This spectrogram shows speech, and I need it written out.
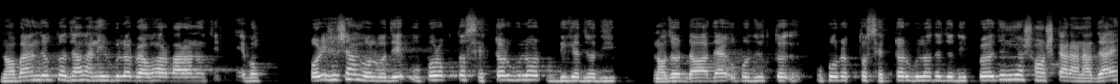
নবায়নযোগ্য জ্বালানিগুলোর ব্যবহার বাড়ানো উচিত এবং পরিশেষে আমি বলব যে উপরোক্ত সেক্টরগুলোর দিকে যদি নজর দেওয়া যায়, উপযুক্ত, উপরোক্ত সেক্টরগুলোতে যদি প্রয়োজনীয় সংস্কার আনা যায়,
